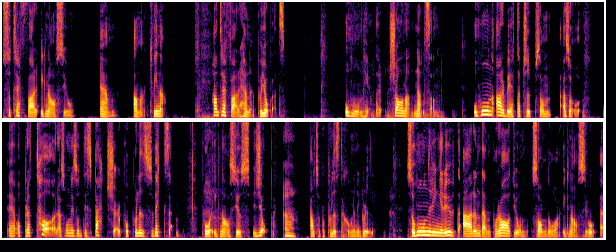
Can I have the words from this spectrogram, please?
så träffar Ignacio en annan kvinna. Han träffar henne på jobbet. Och hon heter Shana Nelson. Och hon arbetar typ som alltså, eh, operatör, alltså hon är så dispatcher på polisväxeln på Ignacios jobb. Ah. Alltså på polisstationen i Greeley. Så hon ringer ut ärenden på radion som då Ignacio eh,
